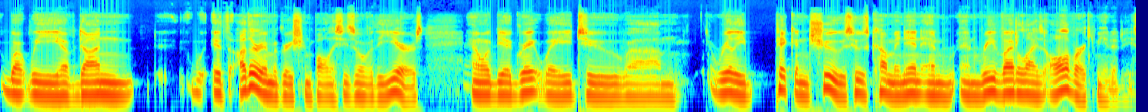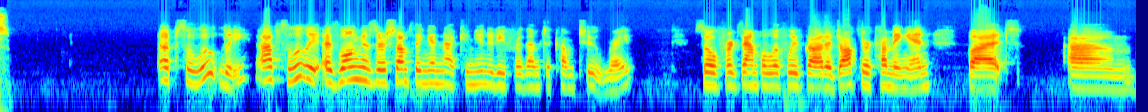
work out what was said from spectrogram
what we have done with other immigration policies over the years, and would be a great way to um, really pick and choose who's coming in and and revitalize all of our communities. Absolutely. Absolutely. As long as there's something in that community for them to come to, right? So, for example, if we've got a doctor coming in, but um,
